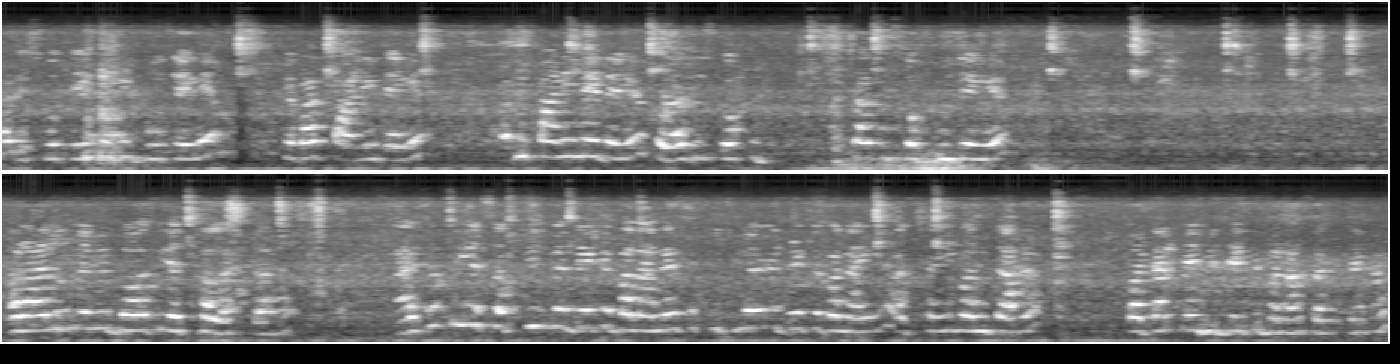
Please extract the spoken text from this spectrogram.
और इसको दे भी भूजेंगे, उसके बाद पानी देंगे। अभी पानी नहीं देंगे, थोड़ा सा इसको अच्छा से इसको भूजेंगे। और आलू में भी बहुत ही अच्छा लगता है। ऐसा तो ये सब चीज़ में दे के बनाने से कुछ में भी दे के बनाएँगे अच्छा ही बनता है। पटल में भी दे के बना सकते हैं।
